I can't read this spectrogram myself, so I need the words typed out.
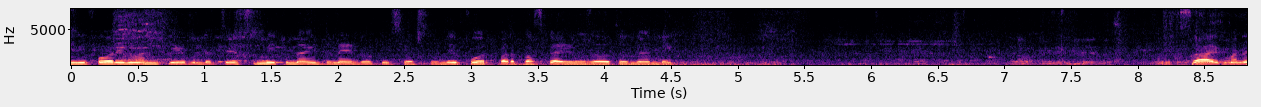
ఇది ఫోర్ ఇన్ వన్ కేబుల్ వచ్చేసి మీకు నైంటీ నైన్ రూపీస్ వస్తుంది. ఫోర్ పర్పస్గా యూజ్ అవుతుందండి. ఒకసారి మన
